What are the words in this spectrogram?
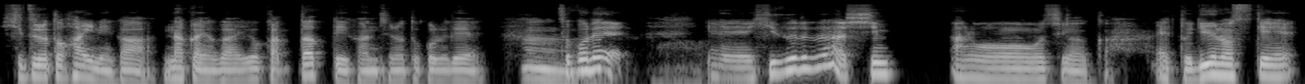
ひずるとハイネが仲が良かったっていう感じのところで、うん。そこ、で、えー、ひずるがしん、あのー違うか。えっと、龍之介、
